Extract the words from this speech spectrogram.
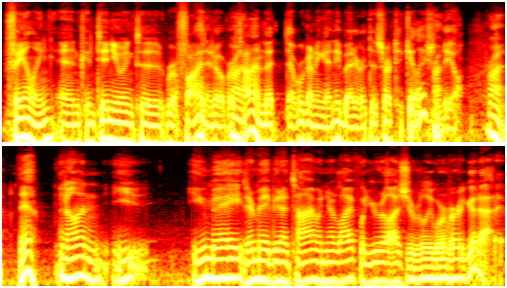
failing and continuing to refine it over Right. time that, that we're going to get any better at this articulation deal. Right. Yeah. You know, and you you may there may have been a time in your life where you realized you really weren't very good at it.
